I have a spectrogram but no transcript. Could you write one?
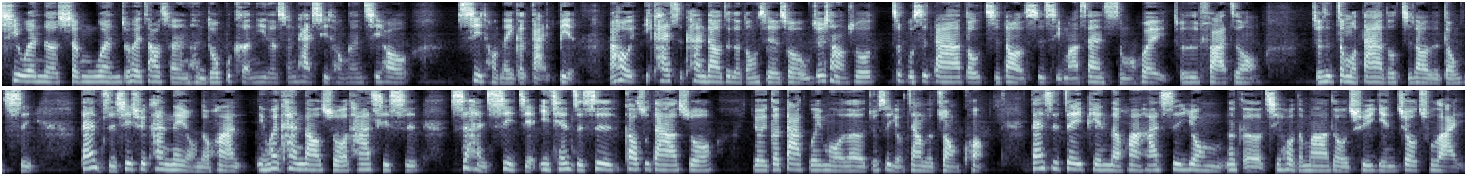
气温的升温就会造成很多不可逆的生态系统跟气候系统的一个改变。然后一开始看到这个东西的时候，我就想说，这不是大家都知道的事情吗？现在怎么会就是发这种就是这么大家都知道的东西。但仔细去看内容的话，你会看到说它其实是很细节。以前只是告诉大家说有一个大规模的，就是有这样的状况。但是这一篇的话，它是用那个气候的 model 去研究出来，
